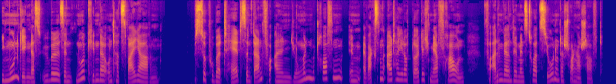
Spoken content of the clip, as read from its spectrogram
Immun gegen das Übel sind nur Kinder unter zwei Jahren. Bis zur Pubertät sind dann vor allem Jungen betroffen, im Erwachsenenalter jedoch deutlich mehr Frauen, vor allem während der Menstruation und der Schwangerschaft.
